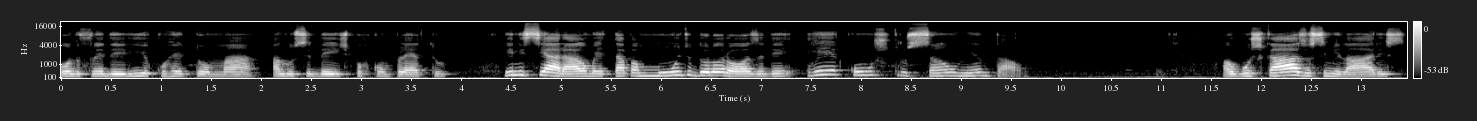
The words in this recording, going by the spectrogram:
Quando Frederico retomar a lucidez por completo, iniciará uma etapa muito dolorosa de reconstrução mental. Alguns casos similares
